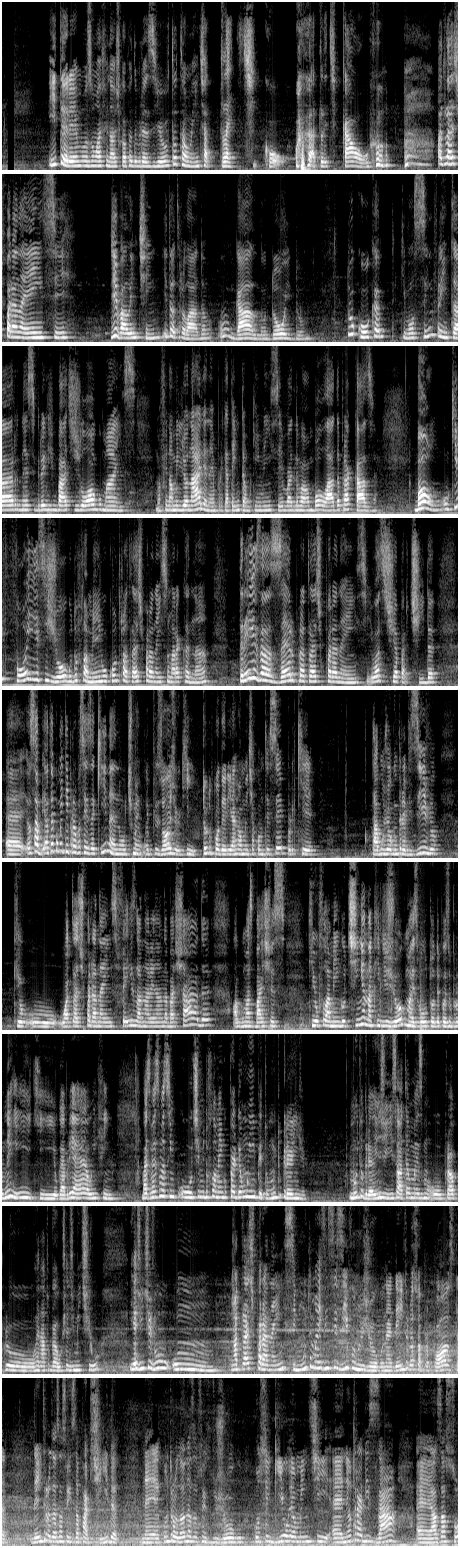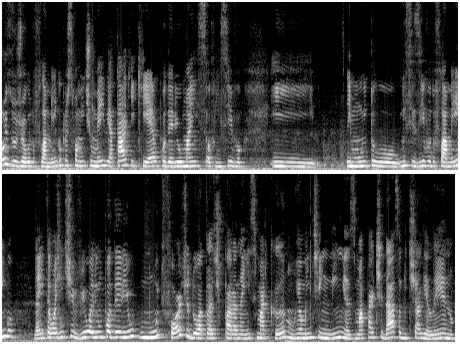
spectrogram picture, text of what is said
E teremos uma final de Copa do Brasil totalmente atlético, atletical, Atlético Paranaense de Valentim e do outro lado o Galo doido do Cuca, que vão se enfrentar nesse grande embate de logo mais. Uma final milionária, né? Porque até então quem vencer vai levar uma bolada para casa. Bom, o que foi esse jogo do Flamengo contra o Atlético Paranaense no Maracanã? 3 a 0 para o Atlético Paranaense. Eu assisti a partida. É, eu sabia, até comentei para vocês aqui, né, no último episódio, que tudo poderia realmente acontecer, porque tava um jogo imprevisível que o, o, o Atlético Paranaense fez lá na Arena da Baixada, algumas baixas que o Flamengo tinha naquele jogo, mas voltou depois o Bruno Henrique, o Gabriel, enfim. Mas mesmo assim, o time do Flamengo perdeu um ímpeto muito grande. Muito grande, isso até mesmo o próprio Renato Gaúcho admitiu e a gente viu um, um Atlético Paranaense muito mais incisivo no jogo, né? Dentro da sua proposta, dentro das ações da partida, né? Controlando as ações do jogo, conseguiu realmente é, neutralizar é, as ações do jogo do Flamengo, principalmente o meio e ataque, que é o poderio mais ofensivo e, e muito incisivo do Flamengo. Né? Então a gente viu ali um poderio muito forte do Atlético Paranaense marcando realmente em linhas, uma partidaça do Thiago Heleno,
